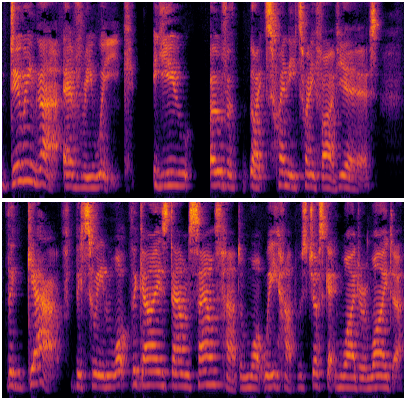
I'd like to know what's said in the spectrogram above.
doing that every week, you over like 20, 25 years, the gap between what the guys down south had and what we had was just getting wider and wider.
